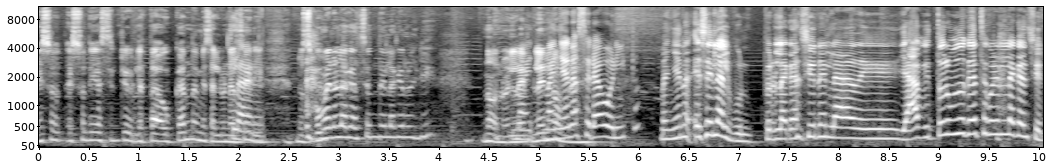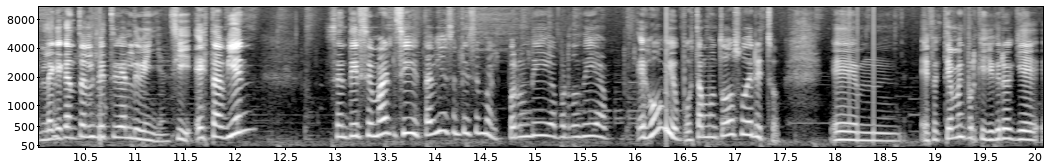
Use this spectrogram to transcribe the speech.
Eso, eso te iba a decir, yo la estaba buscando y me salió una Claro. serie. No sé cómo era la canción de la Carol G. No, no, la, Ma- la- mañana nombre. será bonito. Mañana es el álbum, pero la canción es la de. Ya, todo el mundo cacha cuál es la canción, la que cantó en el Festival de Viña. Sí, ¿está bien sentirse mal? Sí, está bien sentirse mal. Por un día, por dos días. Es obvio, pues estamos en todo su derecho. Eh, efectivamente, porque yo creo que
